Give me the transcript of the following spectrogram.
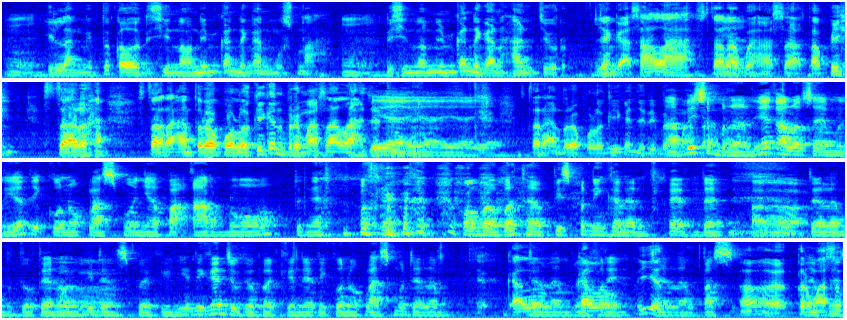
Hmm. hilang itu kalau disinonimkan dengan musnah Hmm. disinonimkan dengan hancur ya nggak salah secara Iya. bahasa tapi secara secara antropologi kan bermasalah Iya jadinya iya iya iya. secara antropologi kan jadi bermasalah Tapi sebenarnya kalau saya melihat ikonoklasmenya Pak Karno dengan membabat habis peninggalan Belanda Ah. dalam bentuk teknologi Ah. dan sebagainya ini kan juga bagian dari ikonoklasme dalam Ya, kalau dalam kalau referen- iya dalam pas oh, termasuk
